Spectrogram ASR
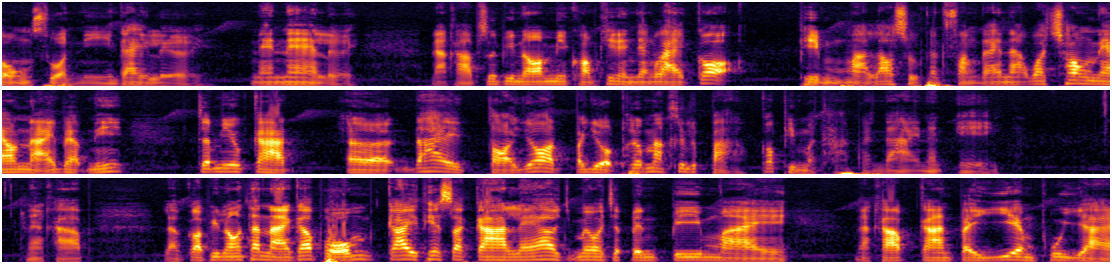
ตรงส่วนนี้ได้เลย แน่ ๆเลยนะครับซึ่งพี่น้องมีความคิดเห็นอย่างไรก็ พิมพ์มาเล่าสู่กันฟังได้นะ ว่าช่องแนวไหนแบบนี้จะมีโอกาสได้ต่อยอดประโยชน์เพิ่มมากขึ้นหรือเปล่า ก็พิมพ์มาถามกันได้นั่นเองนะครับแล้วก็พี่น้องท่านไหนครับผมใกล้เทศกาลแล้วไม่ว่าจะเป็นปีใหม่นะครับการไปเยี่ยมผู้ใหญ่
